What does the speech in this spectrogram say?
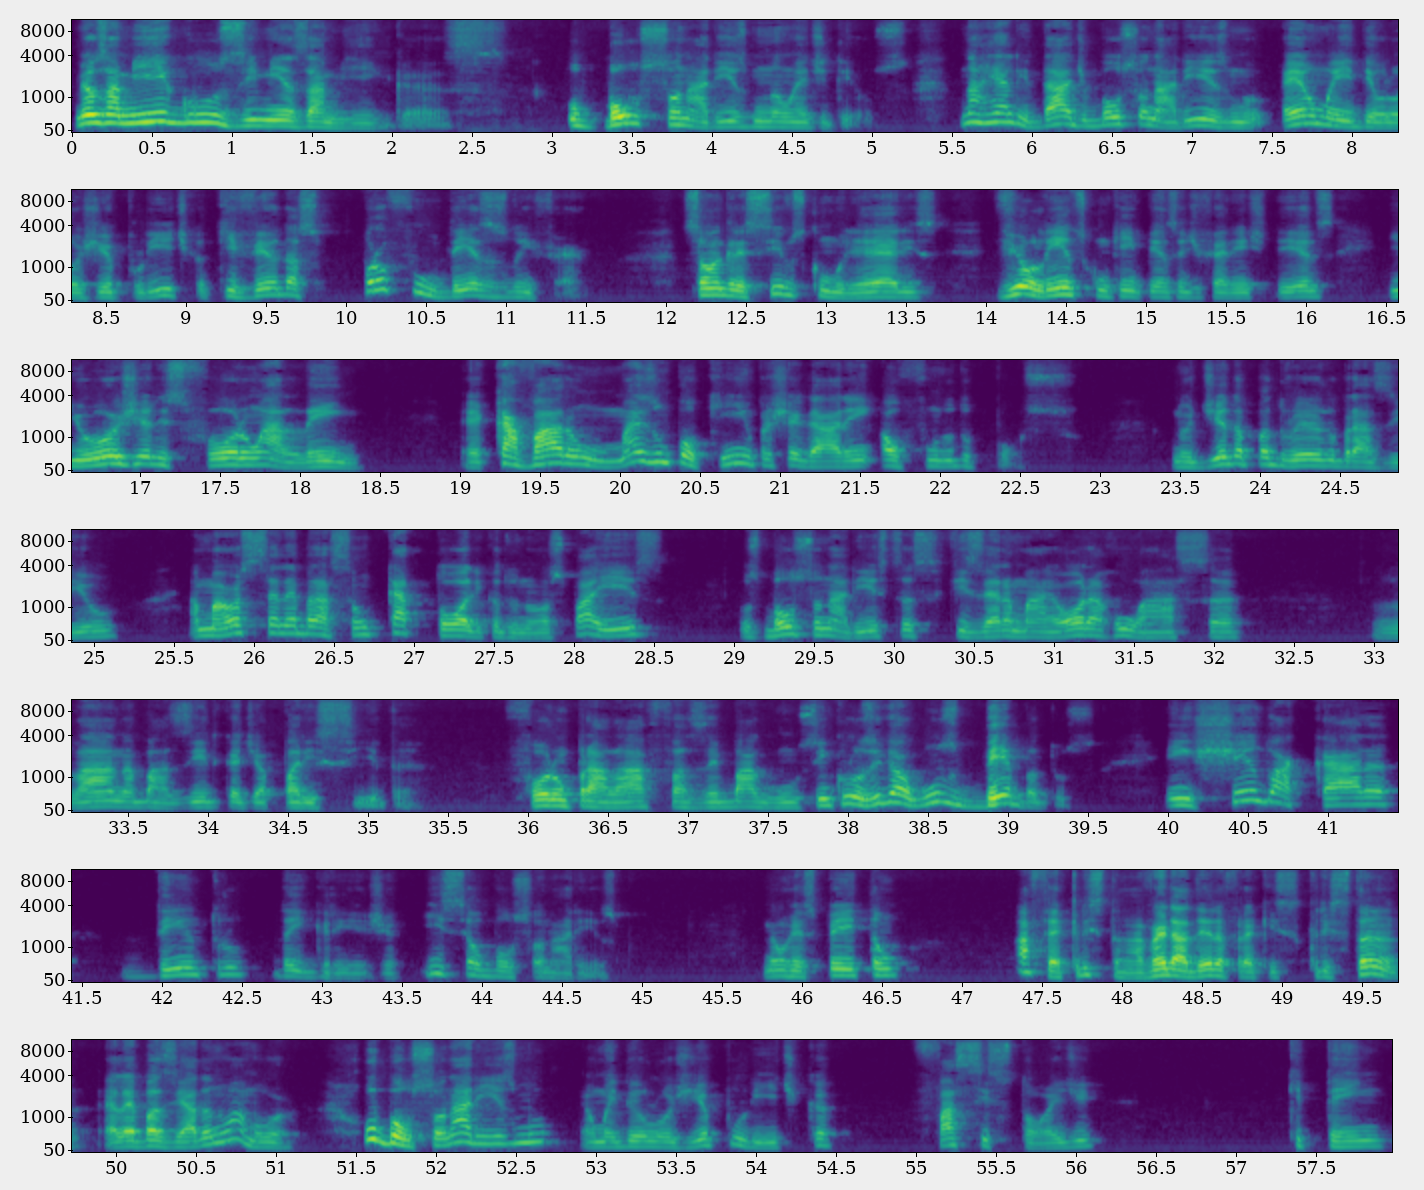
Meus amigos e minhas amigas, o bolsonarismo não é de Deus. Na realidade, o bolsonarismo é uma ideologia política que veio das profundezas do inferno. São agressivos com mulheres, violentos com quem pensa diferente deles, e hoje eles foram além, é, cavaram mais um pouquinho para chegarem ao fundo do poço. No dia da padroeira do Brasil, a maior celebração católica do nosso país, os bolsonaristas fizeram a maior arruaça lá na Basílica de Aparecida. Foram para lá fazer bagunça, inclusive alguns bêbados, enchendo a cara dentro da igreja. Isso é o bolsonarismo. Não respeitam a fé cristã. A verdadeira fé cristã, ela é baseada no amor. O bolsonarismo é uma ideologia política fascistoide que tem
